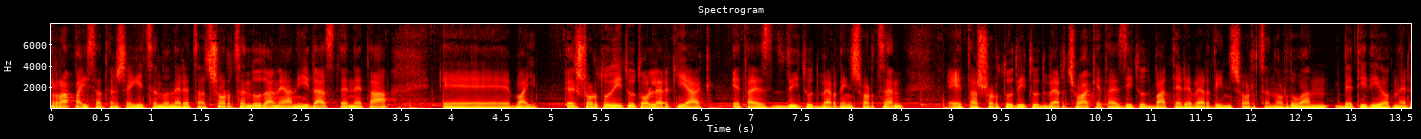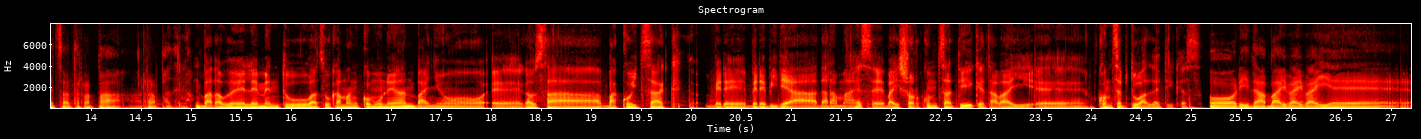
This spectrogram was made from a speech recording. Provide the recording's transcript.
rapa izaten segitzen du niretzat. Sortzen dudanean idazten eta e, bai, sortu ditut olerkiak eta ez ditut berdin sortzen, eta sortu ditut bertsoak eta ez ditut bat ere berdin sortzen. Orduan beti diot niretzat rapa, rapa dela. Badaude elementu batzuk aman komunean, baino e, gauza bakoitzak bere, bere bidea darama, ez? E, bai sorkuntzatik eta bai e, kontzeptu aldetik, ez? Hori da, bai, bai, bai, e,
